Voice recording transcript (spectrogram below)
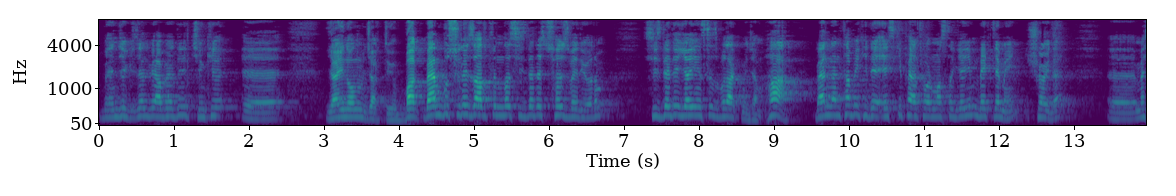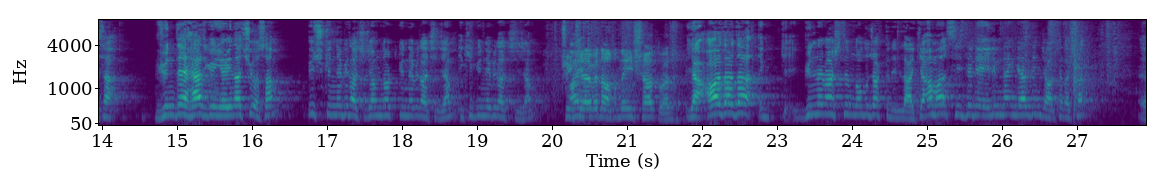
Bence güzel bir haber değil çünkü eee, yayın olmayacak diyor. Bak ben bu süre zarfında sizlere söz veriyorum. Sizleri yayınsız bırakmayacağım. Ha benden tabii ki de eski performansla yayın beklemeyin. Şöyle eee, mesela günde her gün yayın açıyorsam 3 günde bir açacağım, 4 günde bir açacağım, 2 günde bir açacağım. Çünkü Ay- evin altında inşaat var. ya arda arda e, günler açtığımda olacaktır illaki ama sizde de elimden geldiğince arkadaşlar e,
